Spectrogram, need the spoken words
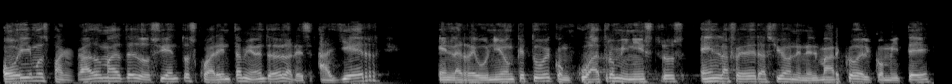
Hoy hemos pagado más de 240 millones de dólares. Ayer en la reunión que tuve con cuatro ministros en la federación en el marco del comité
